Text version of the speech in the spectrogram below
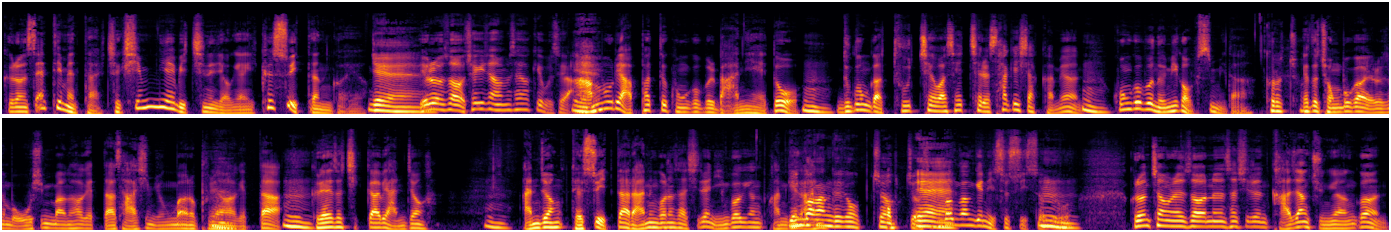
그런 센티멘탈, 즉 심리에 미치는 영향이 클 수 있다는 거예요. 예. 예를 들어서 최 기자 한번 생각해 보세요. 예. 아무리 아파트 공급을 많이 해도 음. 누군가 두 채와 세 채를 사기 시작하면 음. 공급은 의미가 없습니다. 그렇죠. 그래서 정부가 예를 들어서 뭐 50만 원 하겠다, 46만 원 분양하겠다. 음. 그래서 집값이 안정 음. 안정될 수 있다라는 거는 사실은 인과관계가 안- 인과관계가 없죠. 없죠. 예. 상관관계는 있을 수 있어도 음. 그런 차원에서는 사실은 가장 중요한 건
